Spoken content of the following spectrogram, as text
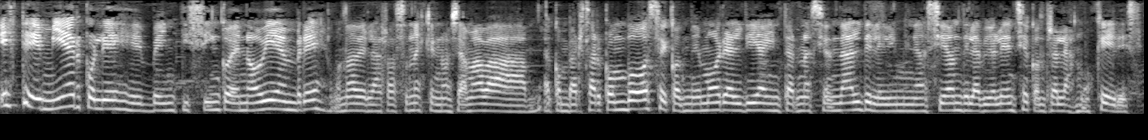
este miércoles 25 de noviembre, una de las razones que nos llamaba a conversar con vos, se conmemora el Día Internacional de la Eliminación de la Violencia contra las Mujeres.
